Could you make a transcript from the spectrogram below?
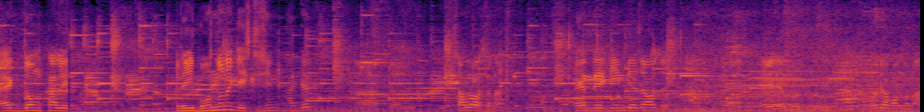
একদম খালি। এটা কি বন্ধ নাকি স্টেশন আঙ্কেল চালু আছে না? এখান থেকে ইন্ডিয়া যাওয়া যায়? ওইটা বন্ধ না?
